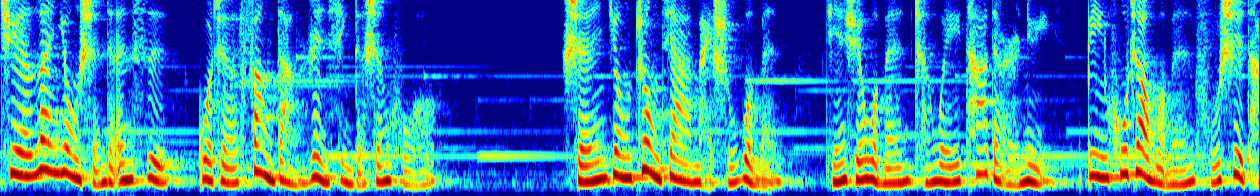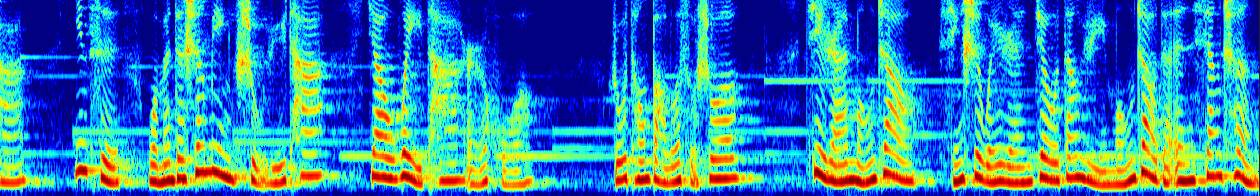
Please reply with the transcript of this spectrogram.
却滥用神的恩赐，过着放荡任性的生活。神用重价买赎我们，拣选我们成为他的儿女，并呼召我们服侍他。因此，我们的生命属于他，要为他而活。如同保罗所说：“既然蒙召行事为人，就当与蒙召的恩相称。”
